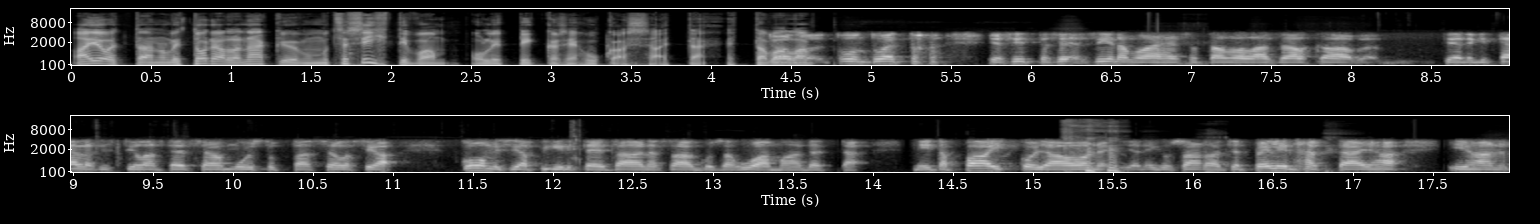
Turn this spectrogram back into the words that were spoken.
Ajoittain oli todella näkyvä, mutta se sihti vaan oli pikkasen hukassa. Että, että tavallaan... Joo, tuntuu, että ja sitten se, siinä vaiheessa tavallaan se alkaa tietenkin tällaisissa tilanteissa on muistuttaa sellaisia koomisia piirteitä aina saa, kun sä huomaat, että niitä paikkoja on, ja niin kuin sanoit, se peli näyttää ihan, ihan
